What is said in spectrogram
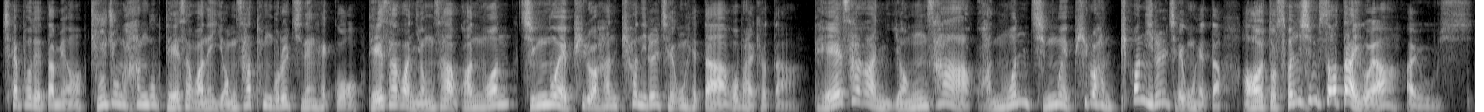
체포됐다며 주중 한국 대사관의 영상 영사 통보를 진행했고 대사관 영사관원 직무에 필요한 편의를 제공했다고 밝혔다. 대사관 영사 관원 직무에 필요한 편의를 제공했다. 아 또 선심 썼다 이거야. 아유 씨.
